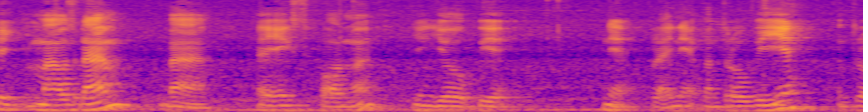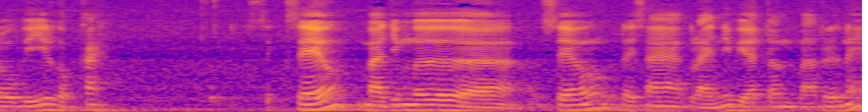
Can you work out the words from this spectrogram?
ចុច mouse ស្ដាំបាទហើយ export មកយើងយកពាក្យនេះកន្លែងនេះ control V control V ឬក៏ pass save បាទយើងមើល save ដោយសារកន្លែងនេះវាអត់ទាន់បានរើសណា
